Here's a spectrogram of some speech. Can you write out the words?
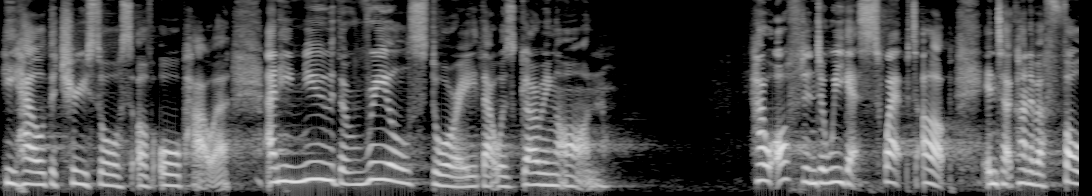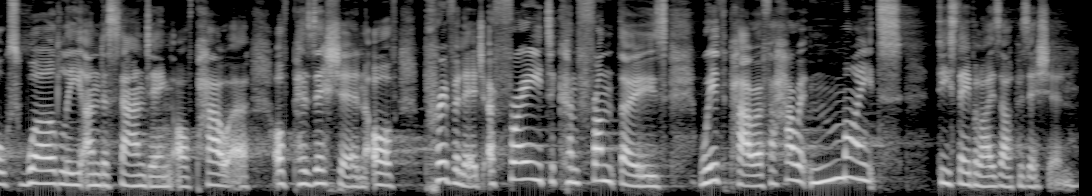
he held the true source of all power and he knew the real story that was going on. How often do we get swept up into kind of a false worldly understanding of power, of position, of privilege, afraid to confront those with power for how it might destabilize our position?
